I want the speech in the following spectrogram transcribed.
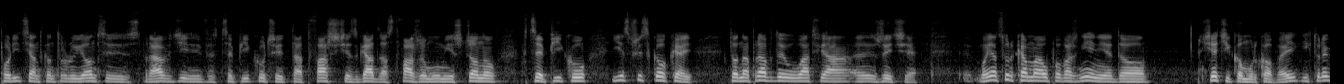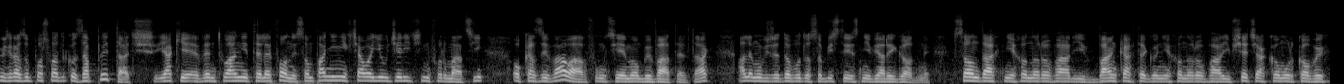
Policjant kontrolujący sprawdzi w cepiku, czy ta twarz się zgadza z twarzą umieszczoną w cepiku jest wszystko ok. To naprawdę ułatwia e, życie. Moja córka ma upoważnienie do sieci komórkowej i któregoś razu poszła tylko zapytać, jakie ewentualnie telefony są. Pani nie chciała jej udzielić informacji, okazywała funkcję M-Obywatel, tak? Ale mówi, że dowód osobisty jest niewiarygodny. W sądach nie honorowali, w bankach tego nie honorowali, w sieciach komórkowych.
